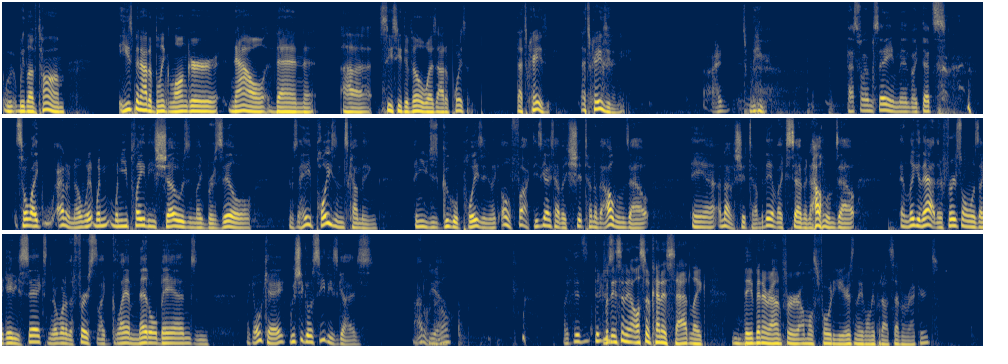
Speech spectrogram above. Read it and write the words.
we, we love Tom. He's been out of Blink longer now than uh, CC DeVille was out of Poison. That's crazy. That's crazy to me. I It's weird. That's what I'm saying, man. Like that's so like I don't know when when when you play these shows in like Brazil and say, "Hey, Poison's coming," and you just Google Poison, you're like, "Oh fuck, these guys have a shit ton of albums out." And not a shit ton, but they have like seven albums out. And look at that. Their first one was like 86 and they're one of the first like glam metal bands and like okay, we should go see these guys. I don't Yeah. know. like they're, they're But isn't it also kind of sad? Like they've been around for almost forty years and they've only put out seven records,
